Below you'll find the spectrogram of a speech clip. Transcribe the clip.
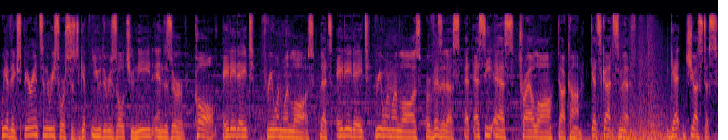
We have the experience and the resources to get you the results you need and deserve. Call 888 311 Laws. That's 888 311 Laws or visit us at sestriallaw.com. Get Scott Smith. Get justice.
